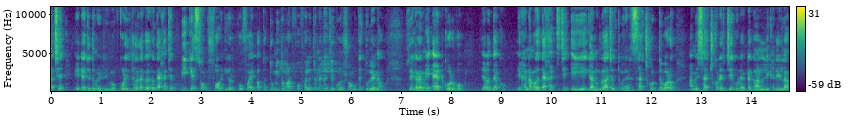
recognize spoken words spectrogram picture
আছে। এটা যদি তুমি রিমুভ করি তাহলে দেখো, এখানে দেখাচ্ছে pick song for your profile অর্থাৎ তুমি তোমার প্রোফাইলের জন্য একটা যে কোনো সংকে তুলে নাও। তো এখানে আমি অ্যাড করব। এবার দেখো, এখানে আমাকে দেখাচ্ছে যে এই এই গানগুলো আছে, তুমি এখানে সার্চ করতে পারো। আমি সার্চ করে যে কোনো একটা গান লিখে নিলাম।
